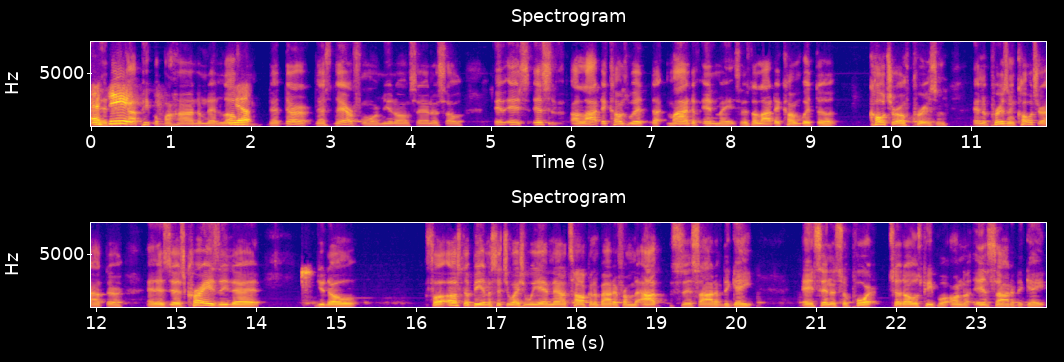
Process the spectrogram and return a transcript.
that they got people behind them that love Yep. them, that they're that's there for them, you know what I'm saying? And so it, it's it's a lot that comes with the mind of inmates. There's a lot that comes with the culture of prison and the prison culture out there. And it's just crazy that, you know, for us to be in the situation we are now talking about it from the opposite side of the gate and sending support to those people on the inside of the gate.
